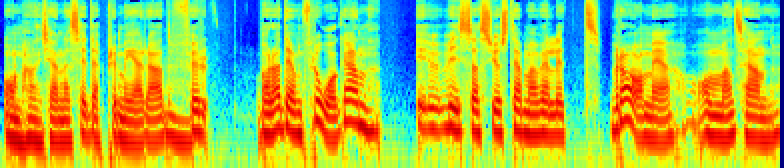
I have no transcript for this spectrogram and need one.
om han känner sig deprimerad. Mm. För bara den frågan visas ju stämma väldigt bra med om man sen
